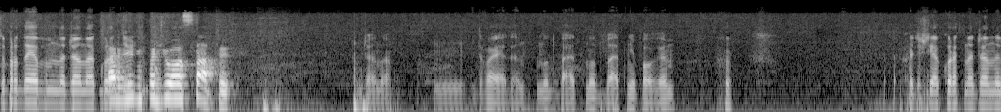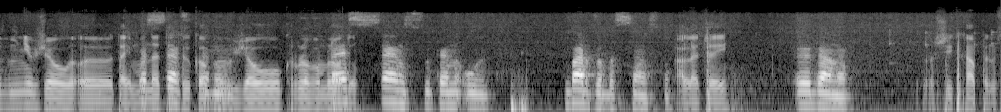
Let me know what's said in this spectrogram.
Co prawda ja bym na Jana akurat Bardziej nie... mi chodziło o staty. Jana. Mm, 2-1. Not bad, not bad, nie powiem. Chociaż ja akurat na Janę bym nie wziął e, tej monety, sensu, tylko bym wziął Królową Bez Lodu. sensu ten ult. Bardzo bez sensu. Ale czyj? Y, Jany. No, shit happens.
